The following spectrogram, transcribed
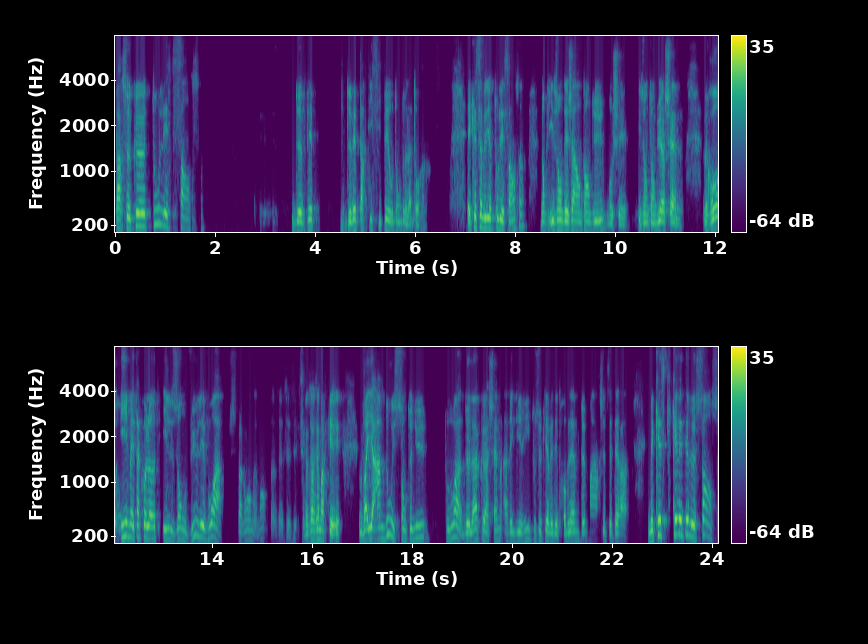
Parce que tous les sens devaient, participer au don de la Torah. Et qu'est-ce que ça veut dire tous les sens? Donc, ils ont déjà entendu Moshe, ils ont entendu Hachem. Rohim et Takolot, ils ont vu les voix. Je sais pas comment, c'est comme ça c'est marqué. Vaya Amdou, ils se sont tenus tout droit. De là que Hachem avait guéri tous ceux qui avaient des problèmes de marche, etc. Mais quel était le sens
